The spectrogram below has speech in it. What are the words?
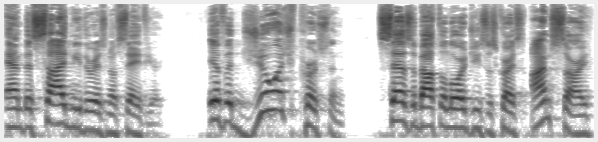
and beside me there is no savior. If a Jewish person says about the Lord Jesus Christ, I'm sorry,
